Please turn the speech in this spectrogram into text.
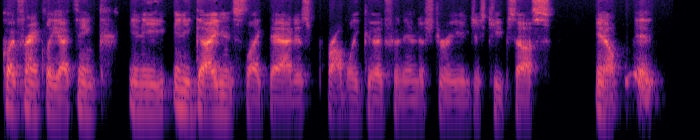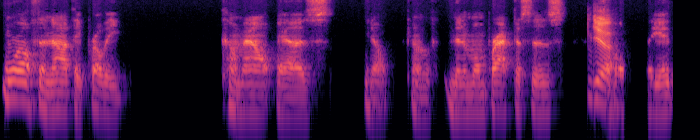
quite frankly, I think any any guidance like that is probably good for the industry and just keeps us, you know, it, more often than not, they probably come out as you know kind of minimum practices. Yeah. So it,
